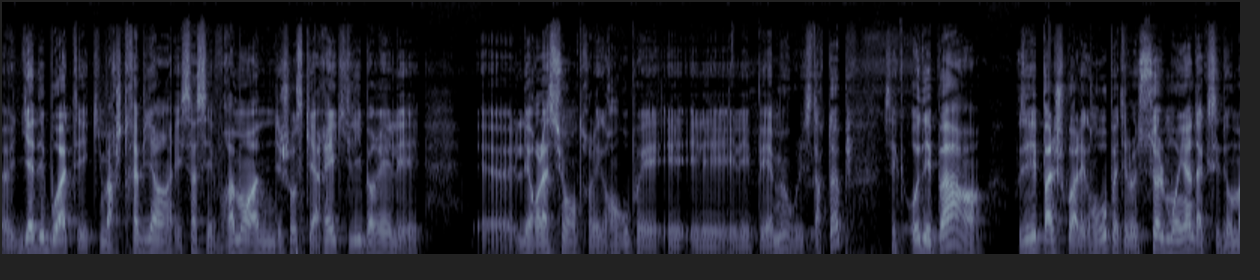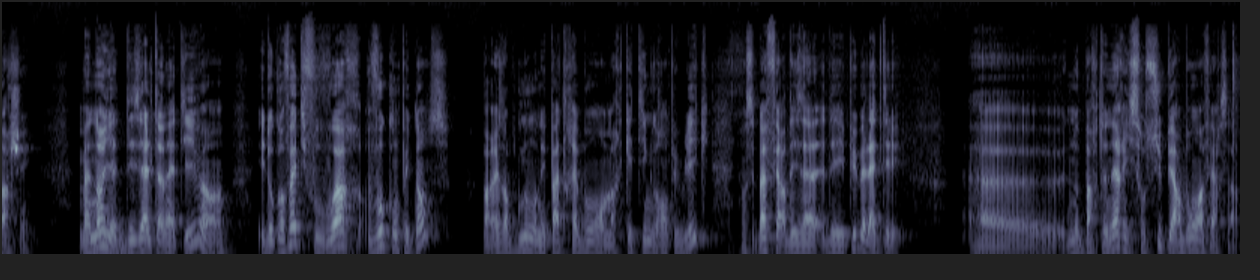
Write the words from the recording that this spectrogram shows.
Euh, il y a des boîtes et, qui marchent très bien, et ça, c'est vraiment une des choses qui a rééquilibré les, relations entre les grands groupes et, les, les, PME ou les startups. C'est qu'au départ, vous n'avez pas le choix. Les grands groupes étaient le seul moyen d'accéder au marché. Maintenant, il y a des alternatives. Hein. et donc, en fait, il faut voir vos compétences. Par exemple, nous, on n'est pas très bon en marketing grand public. On ne sait pas faire des, pubs à la télé. nos partenaires, ils sont super bons à faire ça.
